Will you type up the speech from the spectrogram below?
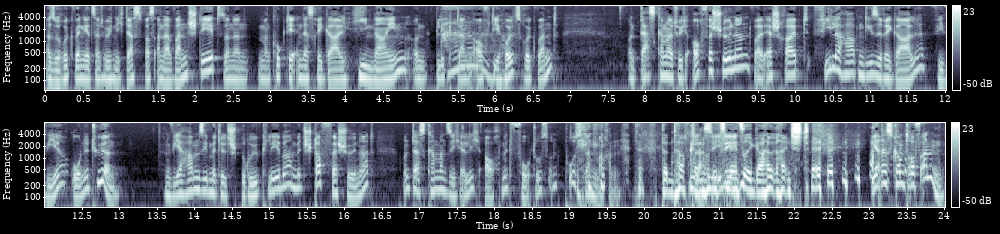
Also Rückwände jetzt natürlich nicht das, was an der Wand steht, sondern man guckt ja in das Regal hinein und blickt dann Ah. auf die Holzrückwand. Und das kann man natürlich auch verschönern, weil er schreibt, viele haben diese Regale, wie wir, ohne Türen. Wir haben sie mittels Sprühkleber mit Stoff verschönert Und das kann man sicherlich auch mit Fotos und Postern machen. Dann darf man Klasse nur nichts Idee. mehr ins Regal reinstellen. ja, das kommt drauf an.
